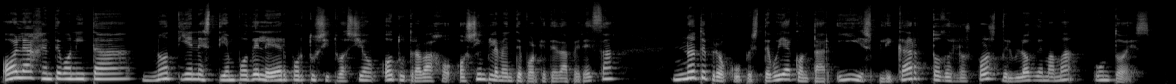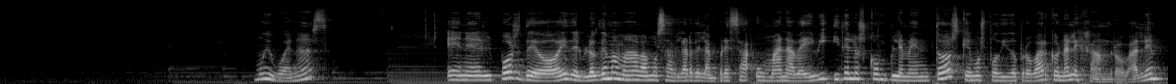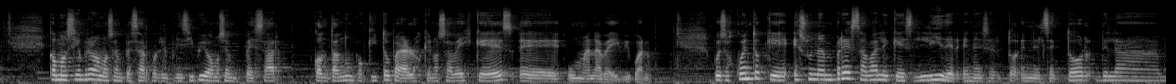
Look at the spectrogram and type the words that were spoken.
Hola, gente bonita. ¿No tienes tiempo de leer por tu situación o tu trabajo o simplemente porque te da pereza? No te preocupes, te voy a contar y explicar todos los posts del blog de mamá.es. Muy buenas. En el post de hoy del blog de mamá vamos a hablar de la empresa Humana Baby y de los complementos que hemos podido probar con Alejandro, ¿vale? Como siempre vamos a empezar por el principio y vamos a empezar contando un poquito para los que no sabéis qué es eh, Humana Baby. Bueno, pues os cuento que es una empresa, ¿vale? Que es líder en el, en el sector de la,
